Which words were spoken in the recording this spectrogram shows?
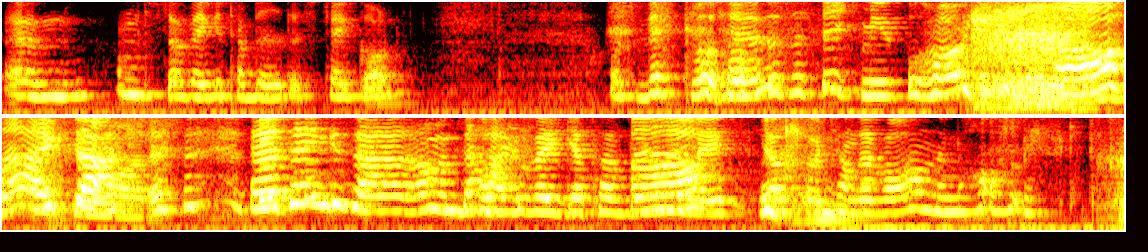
en om typ så här vegetabilisk trädgård. Och ett Vad, vad växthus. specifikt men just på höger Ja, Där exakt. Jag tänker så här, ja men det här. vegetabiliskt, alltså kan det vara animaliskt?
